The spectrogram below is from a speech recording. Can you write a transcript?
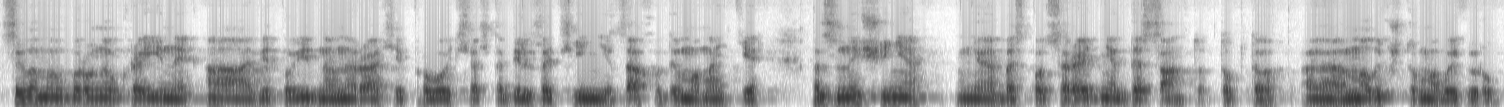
силами оборони України. А відповідно наразі проводяться стабілізаційні заходи в моменті знищення е, безпосередньо десанту, тобто е, малих штурмових груп.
